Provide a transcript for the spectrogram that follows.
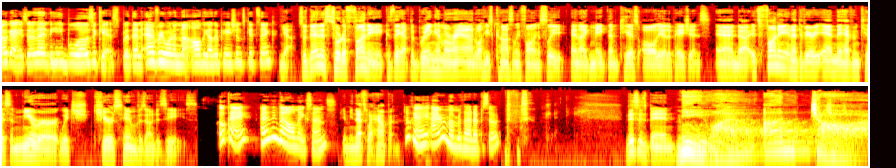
Okay, so then he blows a kiss, but then everyone in the all the other patients get sick. Yeah. So then it's sort of funny because they have to bring him around while he's constantly falling asleep and like make them kiss all the other patients. And uh, it's funny. And at the very end, they have him kiss a mirror, which cures him of his own disease. Okay, I think that all makes sense. I mean, that's what happened. Okay, I remember that episode. This has been Meanwhile on Char.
